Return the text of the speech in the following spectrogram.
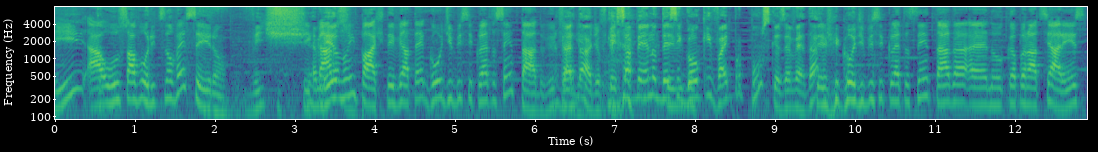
e ah, os favoritos não venceram. Vixe, é Ficaram mesmo? no empate, teve até gol de bicicleta sentado, viu, É Thiaguinho? verdade, eu fiquei sabendo desse gol que vai pro Puscas, é verdade? Teve gol de bicicleta sentada é, no Campeonato Cearense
